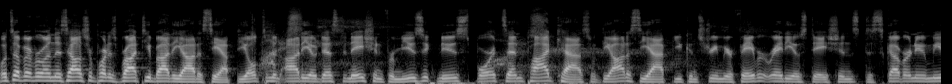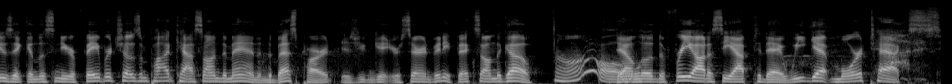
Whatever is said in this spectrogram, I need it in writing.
What's up, everyone? This Alice Report is brought to you by the Odyssey app, the ultimate audio destination for music, news, sports, and podcasts. With the Odyssey app, you can stream your favorite radio stations, discover new music, and listen to your favorite shows and podcasts on demand. And the best part is you can get your Sarah and Vinnie fix on the go. Oh. Download the free Odyssey app today. We get more texts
